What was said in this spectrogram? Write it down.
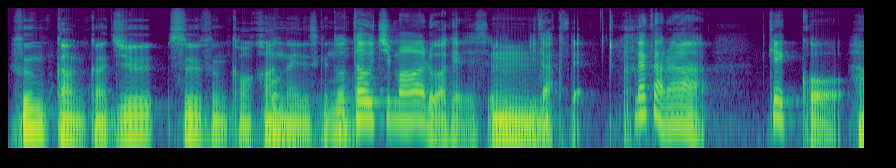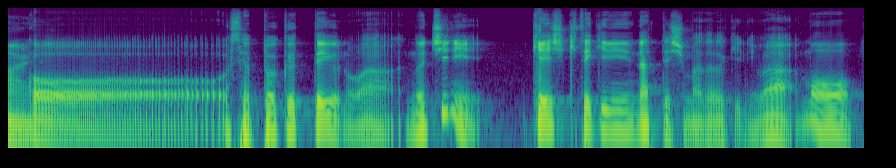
分間か十数分か分かんないですけど。のたうち回るわけですよ、うん。痛くて。だから結構はい。こう切腹っていうのは後に形式的になってしまった時にはもう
